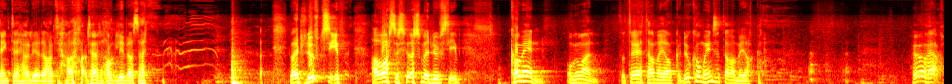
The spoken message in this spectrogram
Tenkte herlig det hadde et seg. Det var et luftskip! Han var så sør som et luftskip. Kom inn, unge mann. Så tar jeg tar meg jakka. Du kommer inn, så tar jeg meg jakka. Hør her.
